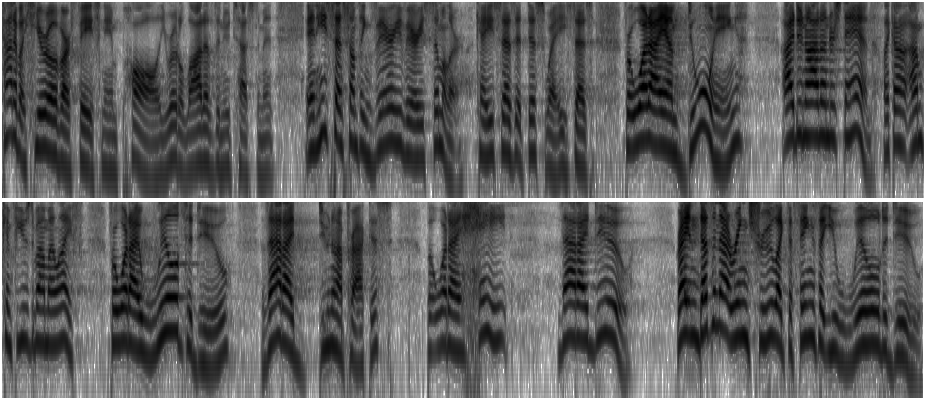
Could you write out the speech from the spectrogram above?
Kind of a hero of our faith named Paul. He wrote a lot of the New Testament. And he says something very, very similar, okay? He says it this way He says, For what I am doing, I do not understand. Like, I'm confused about my life. For what I will to do, that I do not practice. But what I hate, that I do. Right? And doesn't that ring true? Like the things that you will to do,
